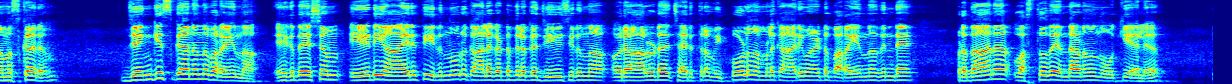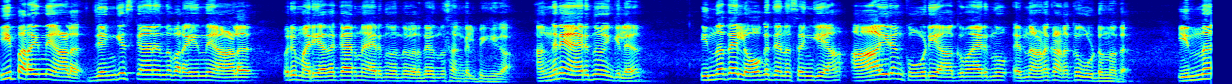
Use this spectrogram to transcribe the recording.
നമസ്കാരം. ജംഗിസ് ഖാൻ എന്ന് പറയുന്ന ഏകദേശം എ ഡി ആയിരത്തി ഇരുന്നൂറ് കാലഘട്ടത്തിലൊക്കെ ജീവിച്ചിരുന്ന ഒരാളുടെ ചരിത്രം ഇപ്പോൾ നമ്മൾ കാര്യമായിട്ട് പറയുന്നതിന്റെ പ്രധാന വസ്തുത എന്താണെന്ന് നോക്കിയാൽ ഈ പറയുന്നയാൾ ജംഗിസ് ഖാൻ എന്ന് പറയുന്നയാൾ ഒരു മര്യാദക്കാരനായിരുന്നു എന്ന് വെറുതെ ഒന്ന് സങ്കല്പിക്കുക അങ്ങനെയായിരുന്നുവെങ്കിൽ ഇന്നത്തെ ലോക ജനസംഖ്യ ആയിരം കോടിയാകുമായിരുന്നു എന്നാണ് കണക്ക് കൂട്ടുന്നത്. ഇന്ന്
